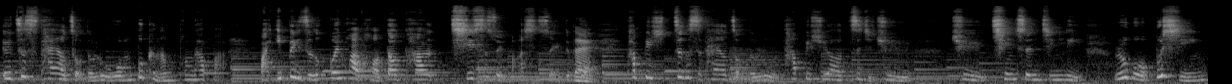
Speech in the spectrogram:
因为这是他要走的路，我们不可能帮他把把一辈子都规划好到他七十岁、八十岁，对不对？对他必须这个是他要走的路，他必须要自己去去亲身经历。如果不行，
